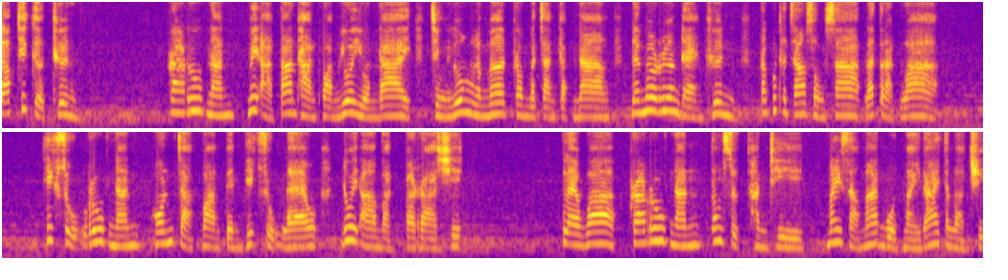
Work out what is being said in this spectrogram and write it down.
ลัพธ์ที่เกิดขึ้น พระรูปนั้นไม่อาจต้านทานความยั่วยวนได้ จึงล่วงละเมิดพรหมจรรย์กับนาง และเมื่อเรื่องแดงขึ้น พระพุทธเจ้าทรงทราบและตรัสว่า ภิกษุรูปนั้นพ้นจากความเป็นภิกษุแล้วด้วยอาบัติปาราชิก แปลว่า พระรูปนั้นต้องศึกทันทีไม่สามารถบวชใหม่ได้ตลอดชี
